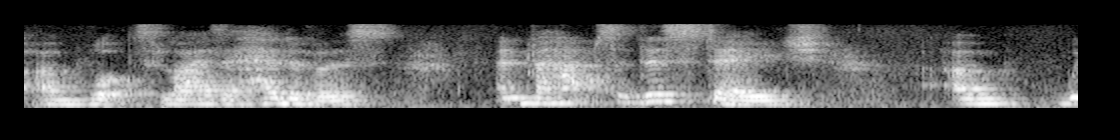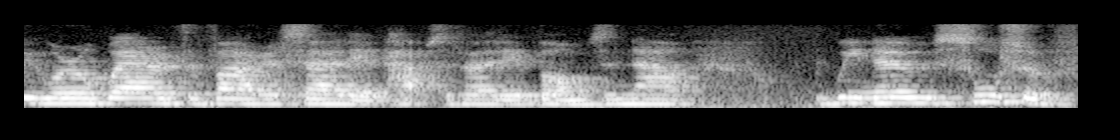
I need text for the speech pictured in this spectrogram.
um, what lies ahead of us, and perhaps at this stage. Um, we were aware of the virus earlier, perhaps of earlier bombs, and now we know sort of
